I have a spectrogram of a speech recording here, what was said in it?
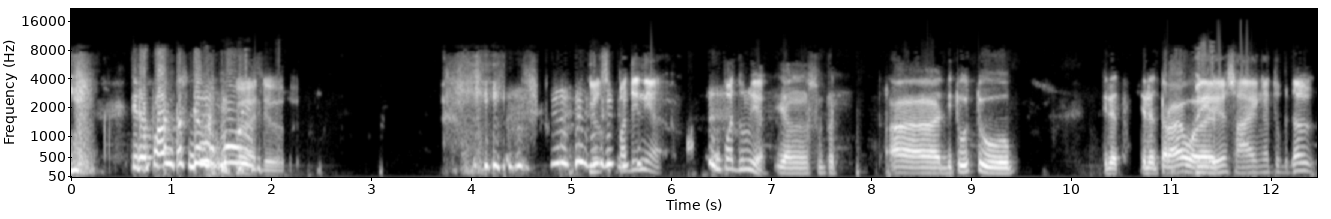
Tidak pantas dianggap mall. Waduh. Yang sempat ini ya, apa dulu ya? Yang sempat ah, ditutup. Tidak tidak Oh, terawat. iya, sayangnya tuh bedal,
